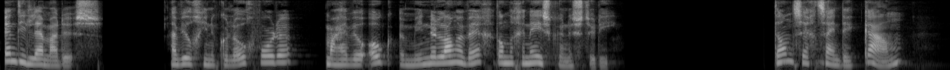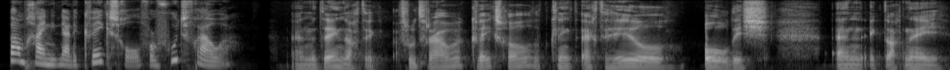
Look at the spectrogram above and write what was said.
Een dilemma dus. Hij wil gynaecoloog worden, maar hij wil ook een minder lange weg dan de geneeskundestudie. Dan zegt zijn decaan Waarom ga je niet naar de kweekschool voor vroedvrouwen? En meteen dacht ik, vroedvrouwen, kweekschool, dat klinkt echt heel oldish. En ik dacht, nee,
